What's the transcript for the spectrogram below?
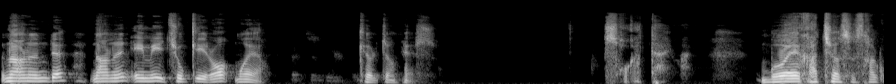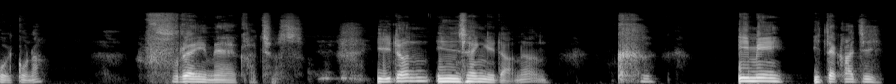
나는데 나는 이미 죽기로 뭐예요? 결정했어. 속았다. 뭐에 갇혀서 살고 있구나? 프레임에 갇혔어. 이런 인생이라는 그 이미 이때까지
